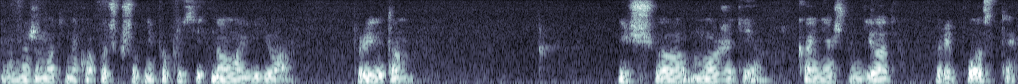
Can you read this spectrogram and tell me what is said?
нажимайте на колокольчик, чтобы не пропустить новое видео. При этом еще можете, конечно, делать репосты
